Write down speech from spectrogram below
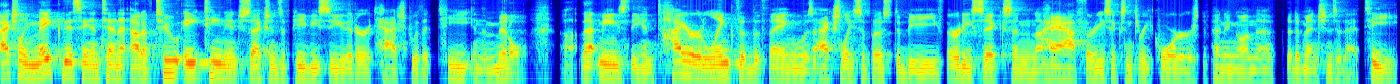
actually make this antenna out of two 18 inch sections of PVC that are attached with a T in the middle. Uh, that means the entire length of the thing was actually supposed to be 36 and a half, 36 and three quarters, depending on the, the dimensions of that T.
